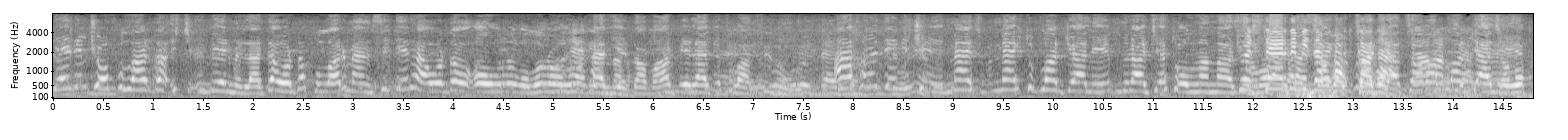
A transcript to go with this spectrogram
Dedim ki, o pulları da vermirlər də, orada pulları mənimsi deyir, hə, orada oğurluq olur, oğurluq hər yerdə var, belədir filandır. Axırı dedi ki, məktublar gəlib, müraciət olunan nazirlər. Göstərdi bizə papkada. Cavablar gəlib.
